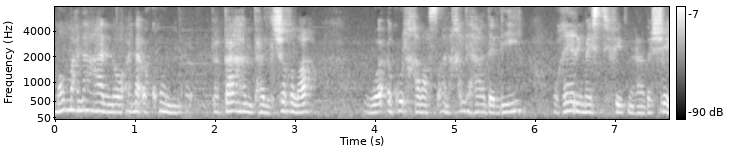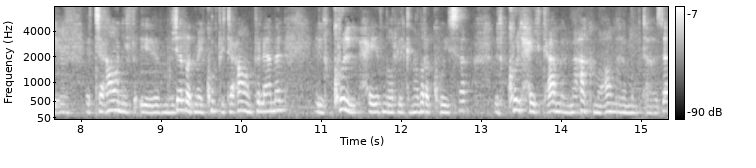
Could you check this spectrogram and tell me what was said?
مو معناها إنه أنا أكون فاهم بهالشغلة وأقول خلاص أنا خلي هذا لي وغيري ما يستفيد من هذا الشيء. التعاون مجرد ما يكون في تعاون في العمل الكل حينظر لك نظرة كويسة الكل حيتعامل معك معاملة ممتازة.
